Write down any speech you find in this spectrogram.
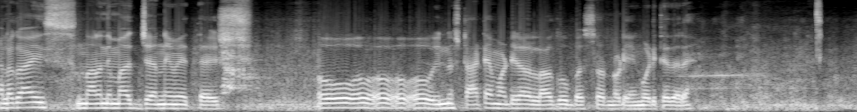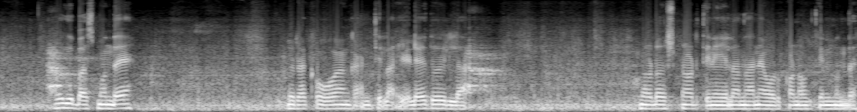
ಹಲೋ ಗಾಯ್ಸ್ ನಾನು ನಿಮ್ಮ ಜರ್ನಿ ವೇತೇಶ್. ಓ ಓ, ಓ, ಓ, ಓ ಇನ್ನೂ ಸ್ಟಾರ್ಟೇ ಮಾಡಿಲ್ಲ. ಲಾಗು ಬಸ್ ಅವ್ರು ನೋಡಿ ಹೆಂಗೆ ಹೊಡಿತಿದ್ದಾರೆ ಹೋಗಿ ಬಸ್ ಮುಂದೆ. ಇರಕ್ಕೆ ಹೋಗಂಗೆ ಕಾಣ್ತಿಲ್ಲ. ಎಳೆಯೋದು ಇಲ್ಲ. ನೋಡೋಷ್ಟು ನೋಡ್ತೀನಿ. ಇಲ್ಲ ನಾನೇ ಹೊಡ್ಕೊಂಡು ಹೋಗ್ತೀನಿ ಮುಂದೆ.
